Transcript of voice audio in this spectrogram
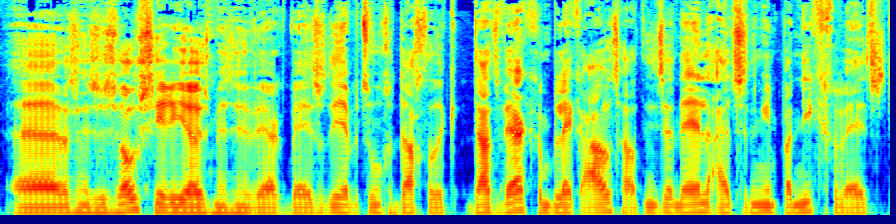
Eh, daar zijn ze zo serieus met hun werk bezig. Die hebben toen gedacht dat ik daadwerkelijk een blackout had. En die zijn de hele uitzending in paniek geweest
